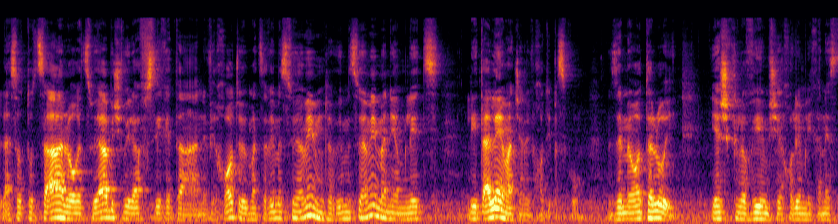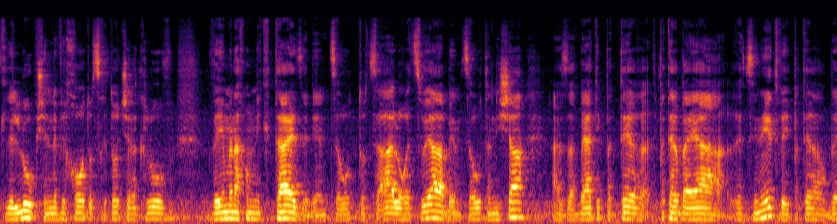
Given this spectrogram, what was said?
לעשות תוצאה לא רצויה בשביל להפסיק את הנביחות, ובמצבים מסוימים, עם כלבים מסוימים, אני אמליץ להתעלם עד שהנביחות ייפסקו. זה מאוד תלוי. יש כלבים שיכולים להיכנס ללופ של נביחות או סחיטות של הכלוב, ואם אנחנו נקטע את זה באמצעות תוצאה לא רצויה, באמצעות ענישה, אז הבעיה תיפתר, תיפתר בעיה רצינית וייפתר הרבה,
